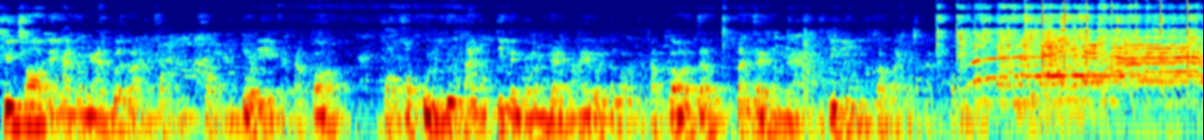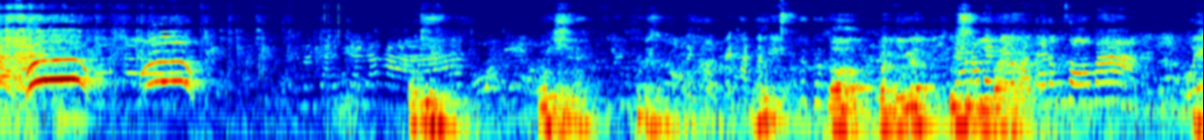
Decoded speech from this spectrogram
ชื่นชอบในการทำงานเบื้องหลังของของตัวเองนะครับ ก็ขอขอบคุณทุกท่านที่เป็นกำลังใจมาให้โดยตลอดนะครับ ก็จะตั้งใจทำงานดีๆต่อไปนะครับขอบคุณครับโอเค โอเค ก็วันนี้ก็รู้สึกดีมากครับขอใจน้องโซมากอุ้ย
